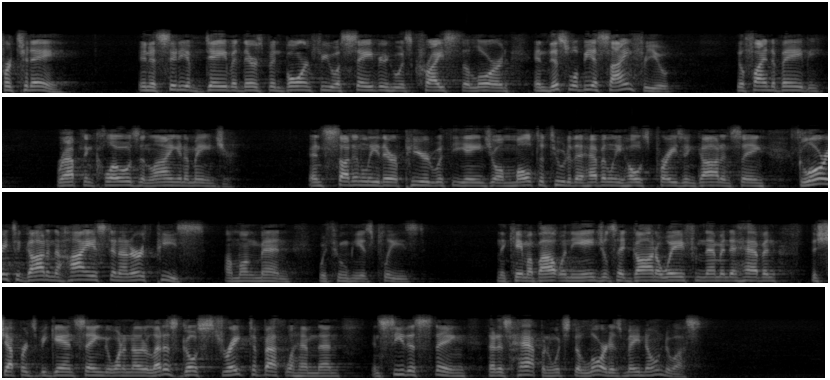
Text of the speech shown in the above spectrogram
For today, in the city of David, there's been born for you a Savior who is Christ the Lord, and this will be a sign for you. You'll find a baby wrapped in clothes and lying in a manger. And suddenly there appeared with the angel a multitude of the heavenly host praising God and saying, Glory to God in the highest, and on earth peace among men with whom he is pleased. And it came about when the angels had gone away from them into heaven, the shepherds began saying to one another, Let us go straight to Bethlehem then and see this thing that has happened, which the Lord has made known to us.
